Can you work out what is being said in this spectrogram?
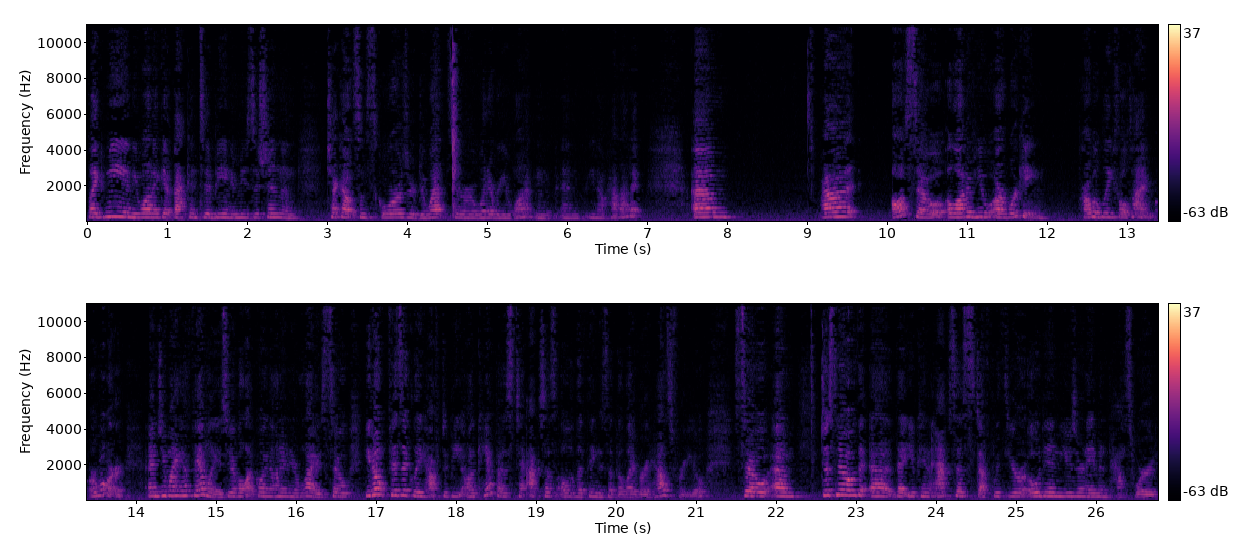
like me and you want to get back into being a musician and check out some scores or duets or whatever you want and, and you know, have at it. Um, uh, also, a lot of you are working probably full time or more. And you might have families, you have a lot going on in your lives. So you don't physically have to be on campus to access all of the things that the library has for you. So um, just know that, uh, that you can access stuff with your Odin username and password.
